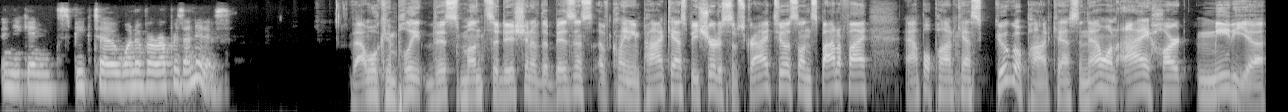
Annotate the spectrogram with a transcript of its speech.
and you can speak to one of our representatives. That will complete this month's edition of the Business of Cleaning podcast. Be sure to subscribe to us on Spotify, Apple Podcasts, Google Podcasts, and now on iHeartMedia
